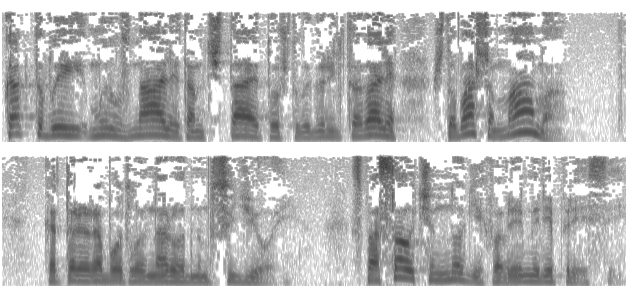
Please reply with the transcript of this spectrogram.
как-то вы, мы узнали, там, читая то, что вы говорили и так далее, что ваша мама, которая работала народным судьей, спасла очень многих во время репрессий.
